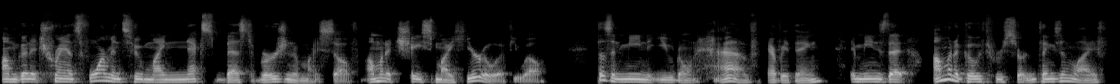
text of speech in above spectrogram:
I'm going to transform into my next best version of myself. I'm going to chase my hero, if you will It doesn't mean that you don't have everything. It means that I'm going to go through certain things in life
